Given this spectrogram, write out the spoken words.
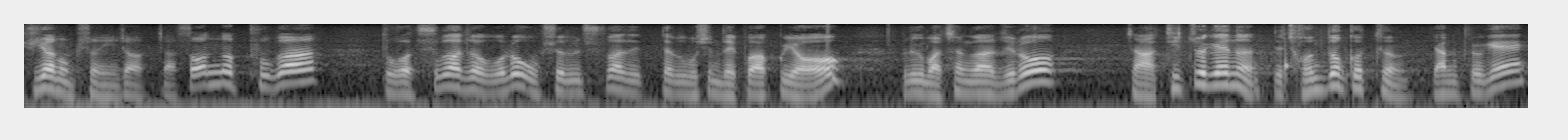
귀한 옵션이죠. 자 썬루프가 또 추가적으로 옵션을 추가됐다고 보시면 될 것 같고요. 그리고 마찬가지로 자 뒤쪽에는 전동 커튼 양쪽에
